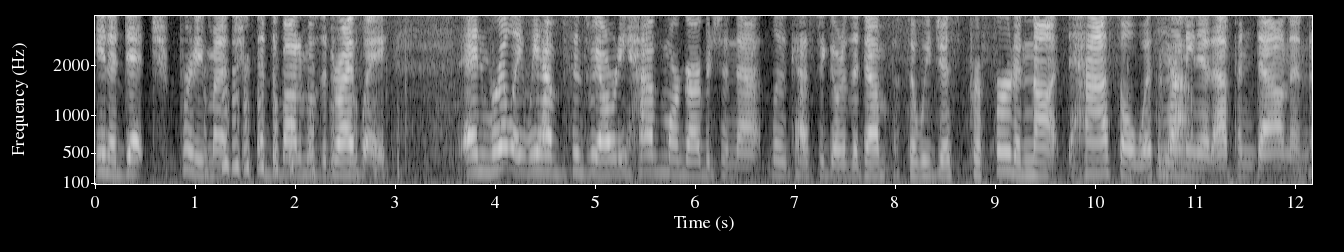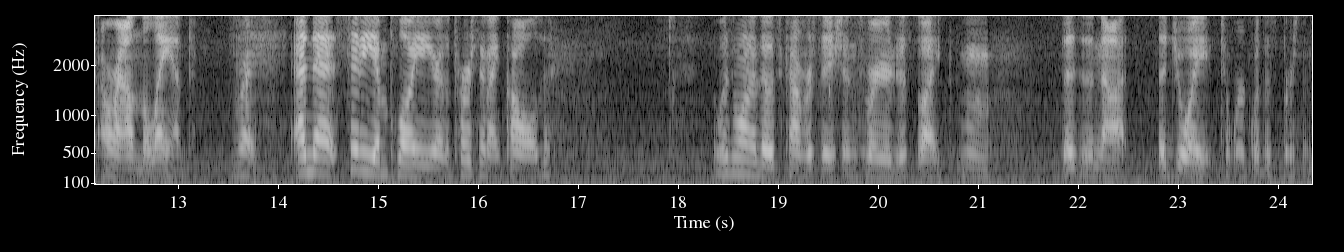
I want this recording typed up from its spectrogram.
in a ditch pretty much at the bottom of the driveway. And really, we have, since we already have more garbage than that, Luke has to go to the dump. So we just prefer to not hassle with Yeah. running it up and down and around the land. Right. And that city employee or the person I called it was one of those conversations where you're just like, mm, this is not a joy to work with this person.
